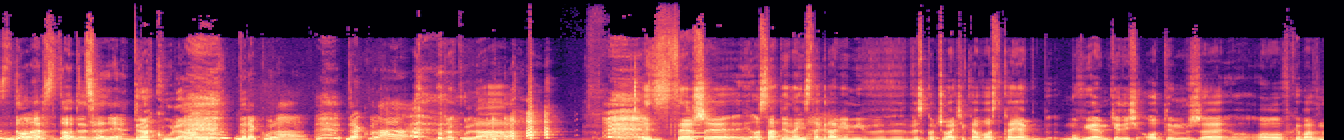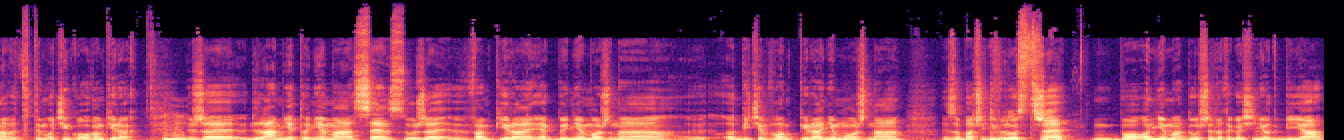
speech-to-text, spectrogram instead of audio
z Dollar Store, co nie? Dracula. Dracula, Dracula. Dracula. Jest Też e, ostatnio na Instagramie mi wy- wy- wyskoczyła ciekawostka, jak mówiłem kiedyś o tym, że o, chyba nawet w tym odcinku o wampirach, że dla mnie to nie ma sensu, że wampira jakby nie można, e, odbicie wampira nie można zobaczyć w, lustrze, bo on nie ma duszy, dlatego się nie odbija,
